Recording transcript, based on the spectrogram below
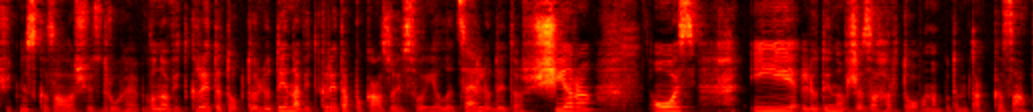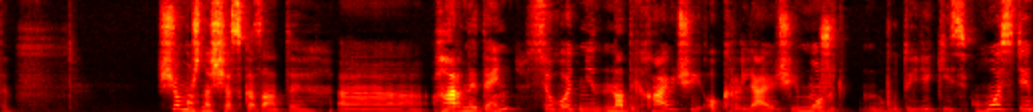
Чуть не сказала щось друге. Воно відкрите, тобто людина відкрита, показує своє лице, людина щира. Ось, і людина вже загартована, будемо так казати. Що можна ще сказати? Е, гарний день сьогодні, надихаючий, окриляючий. Можуть бути якісь гості,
